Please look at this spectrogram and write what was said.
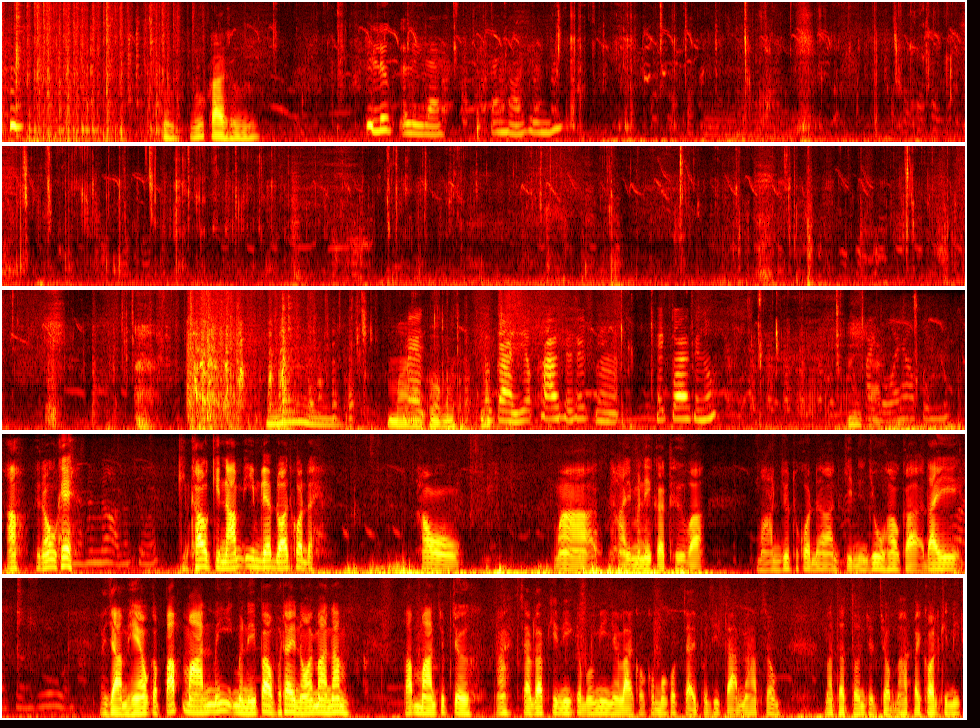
อืมรู้กลายถึงพี่ลึกอะไรล่ะใส่น้อยขึ้นมา พวกนี้แล้วการยกข้าวใส่ให้มาให้ก้อยกันเนาะไปหน่อยเอาตุ้มลูกเอาพี่น้องโอเคข้างนอกแล้วสวยกินข้าวกินน้ำอิ่มเรียบร้อยทุกคนเลยเฮามาหายมันนี่ก็ถือว่ามานอยู่ทุกคนนะอันกินอันอยู่เฮาก็ได้พยายามแหวกับปั๊บมานไม่มันนี้เป้าพระไทยน้อยมานํปั๊บมานจุบเจออะสำหรับคลิปนี้ก็บ่มีอย่างไรก็ขอขอบใจผู้ติดตามนะครับส้มมาตัดต้นจนจบนะครับไปก่อนคลิปนี้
